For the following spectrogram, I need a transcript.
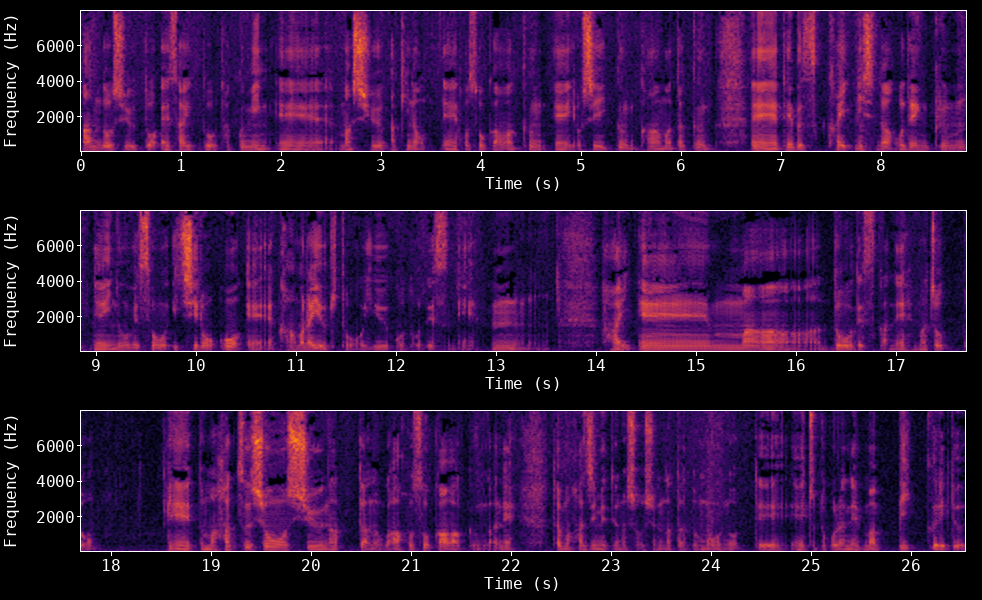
安藤修斗、えー斉藤拓民、えーマシュー・アキノ、えー細川くん、えー吉井くん、川又くん、えーテーブス海、西田おでんくん、えー井上総一郎を、えー河村勇輝ということですね。うん。はい。えー、まあ、どうですかね。まあちょっと、えーとまあ、初招集になったのが細川くんがね多分初めての招集になったと思うので、えーちょっとこれね、まあ、びっくりと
